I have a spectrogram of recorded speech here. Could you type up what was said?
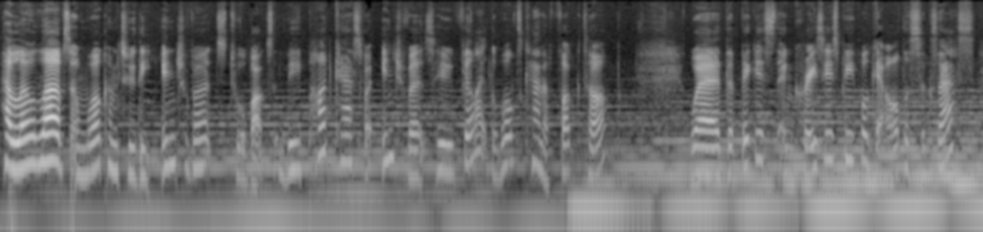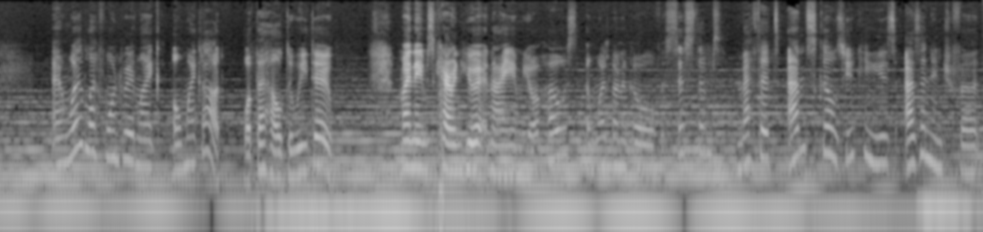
Hello, loves, and welcome to the Introverts Toolbox, the podcast for introverts who feel like the world's kind of fucked up, where the biggest and craziest people get all the success, and we're left wondering, like, oh my god, what the hell do we do? My name's Karen Hewitt, and I am your host, and we're going to go over systems, methods, and skills you can use as an introvert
